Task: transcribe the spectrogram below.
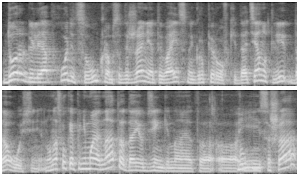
Дорого ли обходится Украм содержание этой воинственной группировки? Дотянут ли до осени? Ну, насколько я понимаю, НАТО дает деньги на это, э, Ну, и США,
